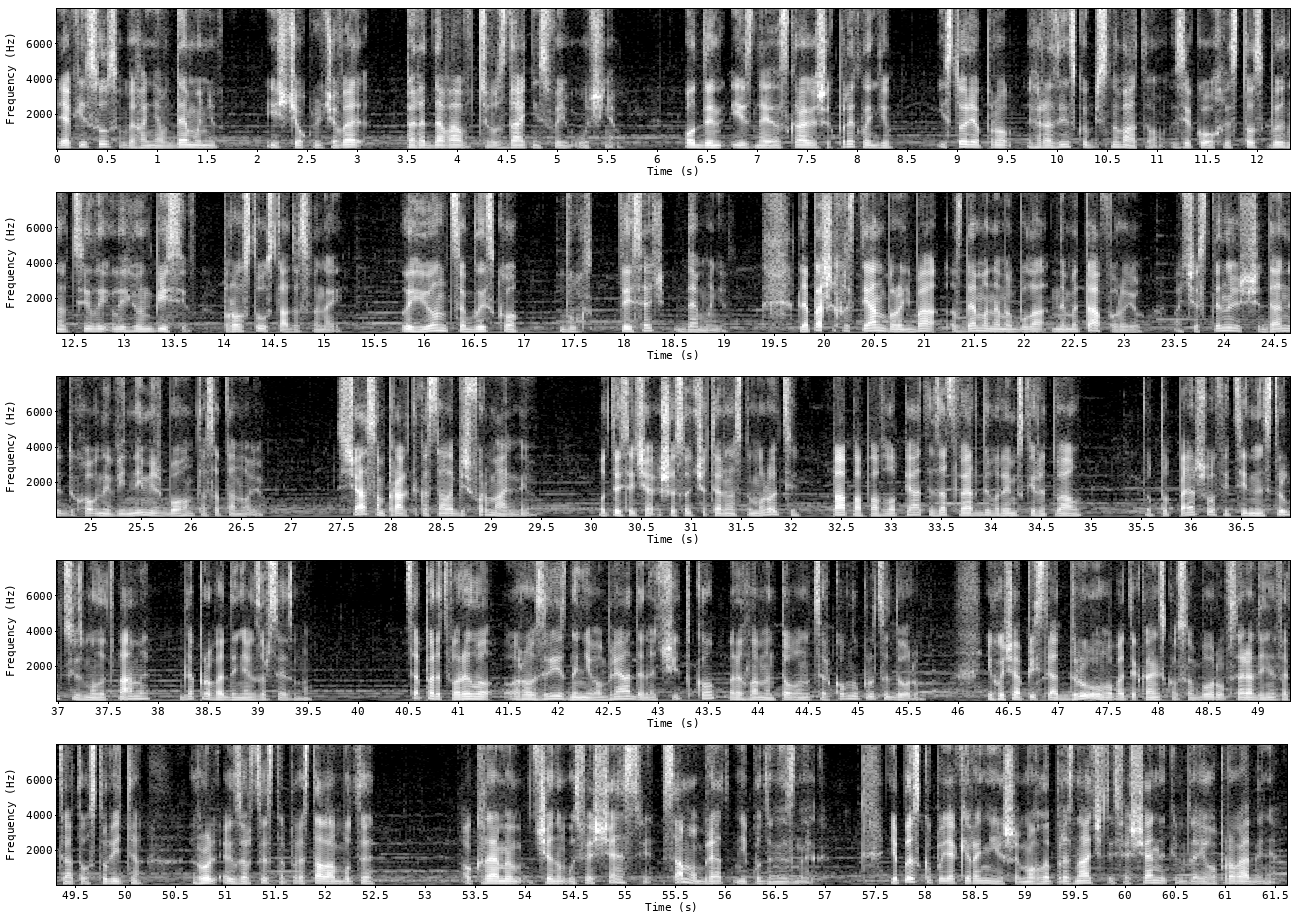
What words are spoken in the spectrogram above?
як Ісус виганяв демонів і що ключове передавав цю здатність своїм учням. Один із найяскравіших прикладів історія про Геразинського біснуватого, з якого Христос вигнав цілий легіон бісів просто у стадо свиней. Легіон це близько тисяч демонів. Для перших християн боротьба з демонами була не метафорою, а частиною щоденної духовної війни між Богом та сатаною. З часом практика стала більш формальною. У 1614 році папа Павло V затвердив римський ритуал, тобто першу офіційну інструкцію з молитвами для проведення екзорцизму. Це перетворило розрізнені обряди на чітко регламентовану церковну процедуру. І хоча після Другого Ватиканського собору всередині ХХ століття роль екзорциста перестала бути окремим чином у священстві, сам обряд нікуди не зник. Єпископи, як і раніше, могли призначити священників для його проведення.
